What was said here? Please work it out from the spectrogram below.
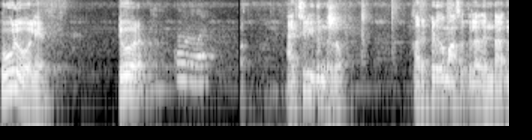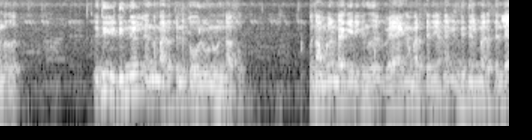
കൂൾ പോലെയാ. ടൂ പറ. ആക്ച്വലി ഇതുണ്ടല്ലോ. കർക്കിടക മാസത്തിൽ അത് ഉണ്ടാക്കേണ്ടത് ഇത് ഇടിഞ്ഞൽ എന്ന മരത്തിന്റെ തോലുകൊണ്ട് ഉണ്ടാക്കും. ഇപ്പോൾ നമ്മൾ ഉണ്ടാക്കിയിരിക്കുന്നത് വേങ്ങ മരത്തിന്റെയാണ് ഇടിഞ്ഞൽ മരത്തിന്റെ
